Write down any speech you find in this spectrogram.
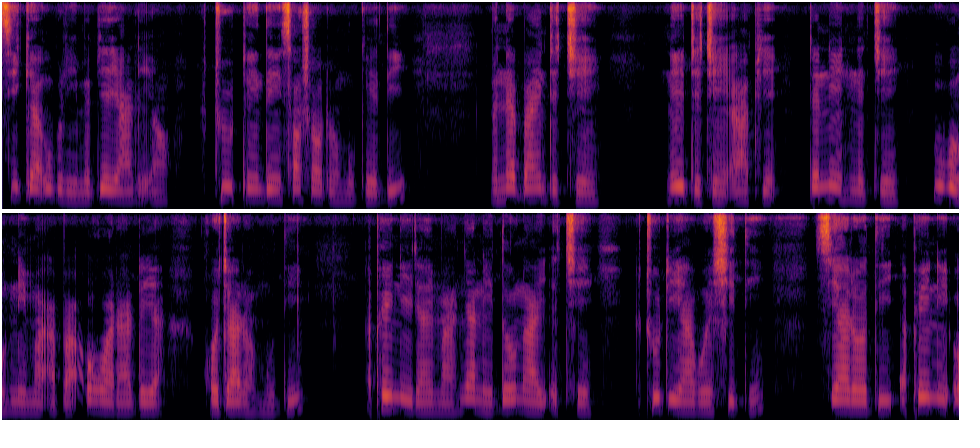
စီကံဥပဒေမပြည့်ရလေအောင်အထူးထိမ့်သိမ်းစောင့်ရှောက်တော်မူခဲ့သည်မနက်ပိုင်းတစ်ချိန်နေ့တစ်ချိန်အားဖြင့်တစ်နေ့နှစ်ချိန်ဥပုံနှင့်မှအပဩဝါဒတရားဟောကြားတော်မူသည်အဖိတ်နေ့တိုင်းမှာညနေ3နာရီအချိန်အထူးတရားပွဲရှိသည်ဆရာတော်သည်အဖိတ်နေ့ဩ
